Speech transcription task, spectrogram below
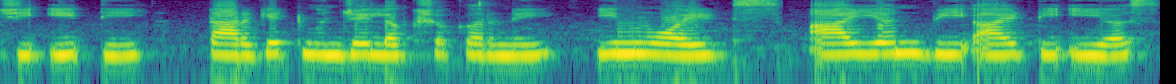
G E T target म्हणजे लक्ष करणे invites I N V I T E S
